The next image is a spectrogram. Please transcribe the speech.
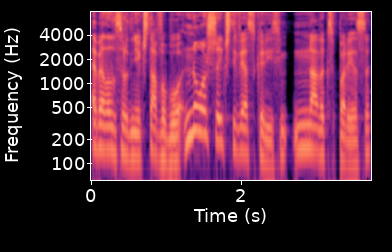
a Bela da Sardinha que estava boa. Não achei que estivesse caríssimo, nada que se pareça.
